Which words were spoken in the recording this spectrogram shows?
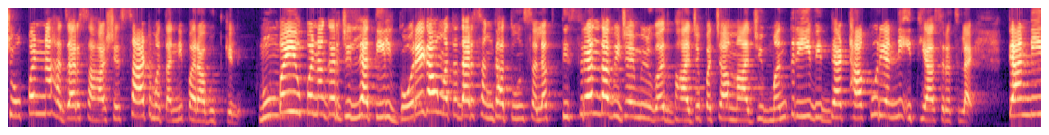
चोपन्न हजार सहाशे साठ मतांनी पराभूत केले. मुंबई उपनगर जिल्ह्यातील गोरेगाव मतदारसंघातून सलग तिसऱ्यांदा विजय मिळवत भाजपच्या माजी मंत्री विद्या ठाकूर यांनी इतिहास रचलाय. त्यांनी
